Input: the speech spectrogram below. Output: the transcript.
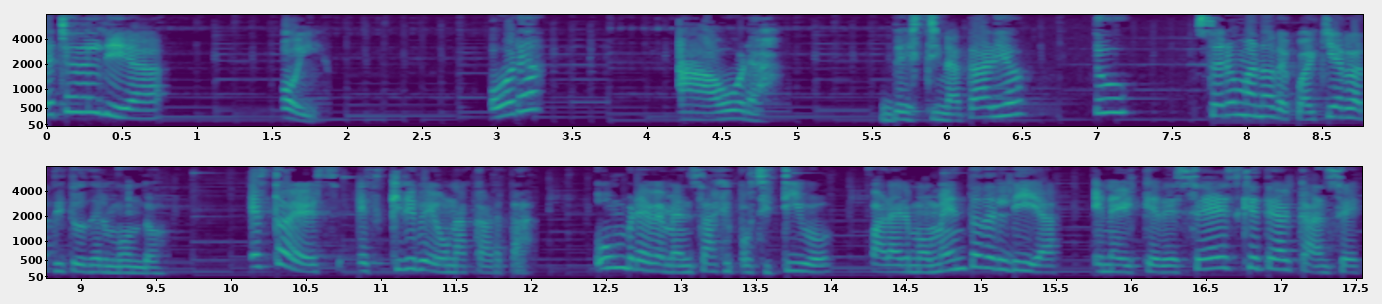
Fecha del día, hoy. Hora, ahora. Destinatario, tú, ser humano de cualquier latitud del mundo. Esto es, escribe una carta, un breve mensaje positivo para el momento del día en el que desees que te alcance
